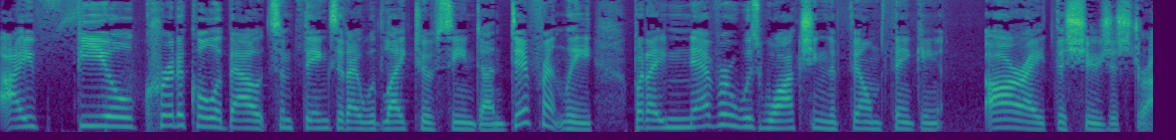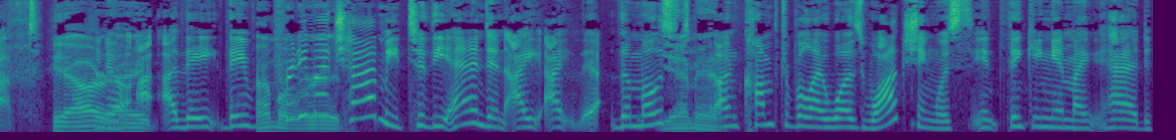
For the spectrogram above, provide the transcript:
I feel critical about some things that I would like to have seen done differently, but I never was watching the film thinking. All right, the shoe just dropped. Yeah, all you know, right. I, I, they they I'm pretty much it. had me to the end, and I, I the most Yeah, uncomfortable I was watching was in thinking in my head,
